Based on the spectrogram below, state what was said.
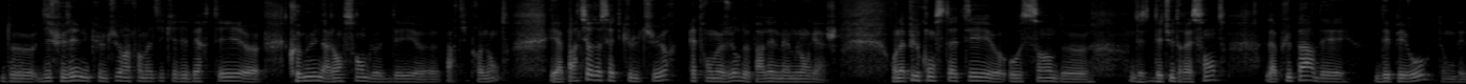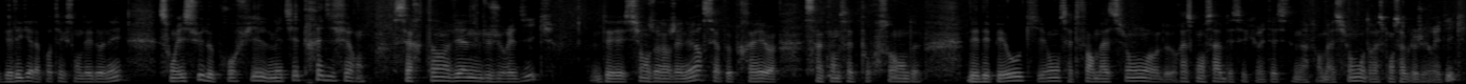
de diffuser une culture informatique et liberté euh, commune à l'ensemble des parties prenantes, et à partir de cette culture, être en mesure de parler le même langage. On a pu le constater au sein d'études récentes, la plupart des DPO, donc des délégués à la protection des données, sont issus de profils métiers très différents. Certains viennent du juridique, des sciences de l'ingénieur, c'est à peu près 57% euh, des DPO qui ont cette formation de responsable des sécurités des systèmes d'information ou de responsable juridique.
